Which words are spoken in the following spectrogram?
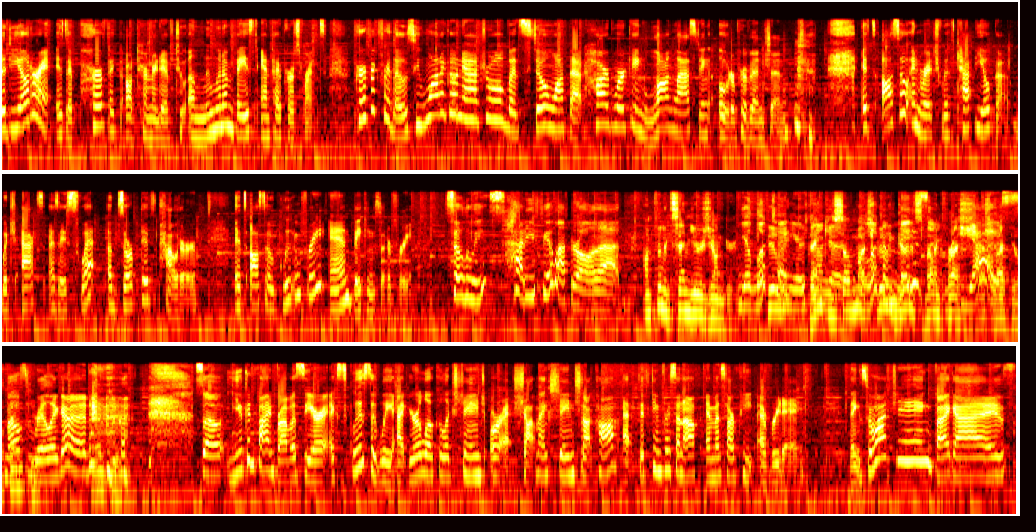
The deodorant is a perfect alternative to aluminum-based antiperspirants. Perfect for those who want to go natural but still want that hard-working, long-lasting odor prevention. it's also enriched with tapioca, which acts as a sweat absorptive powder. It's also gluten-free and baking soda free. So Luis, how do you feel after all of that? I'm feeling 10 years younger. You look feeling, 10 years thank younger. Thank you so much. Feeling good smelling fresh. Yes, That's what I feel. smells really good. Thank you. So you can find Bravo Sierra exclusively at your local exchange or at shopmyexchange.com at 15% off MSRP every day. Thanks for watching. Bye guys.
